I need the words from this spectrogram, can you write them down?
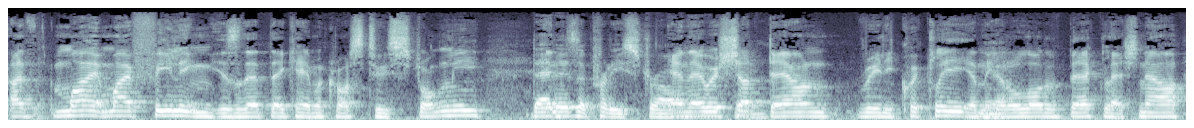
I, my my feeling is that they came across too strongly. That is a pretty strong. and they were shut down really quickly, and they Yeah. got a lot of backlash. Now,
